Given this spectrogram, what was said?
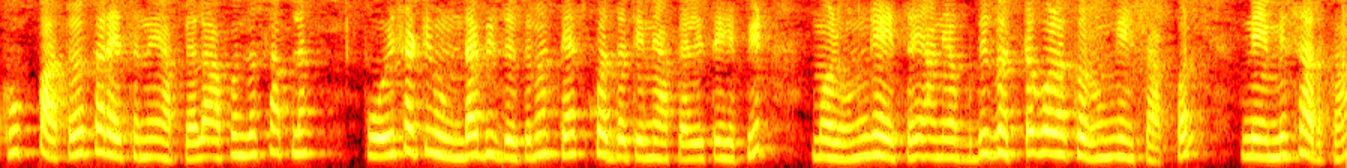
खूप पातळ करायचं नाही आपल्याला. आपण जसं आपल्या पोळीसाठी उंडा भिजवतो ना त्याच पद्धतीने आपल्याला इथे हे पीठ मळून घ्यायचं आहे आणि अगदी घट्ट गोळा करून घ्यायचा आपण नेहमीसारखा.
